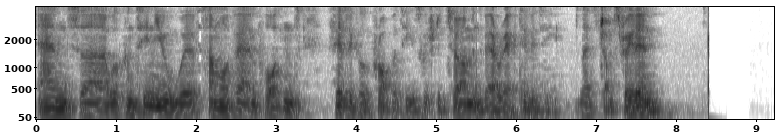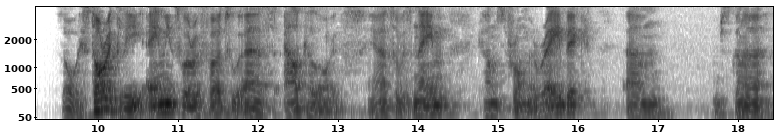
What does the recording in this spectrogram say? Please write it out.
and uh, we'll continue with some of their important physical properties which determine their reactivity. Let's jump straight in. So historically, amines were referred to as alkaloids. Yeah, so this name comes from Arabic. Um, I'm just going to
